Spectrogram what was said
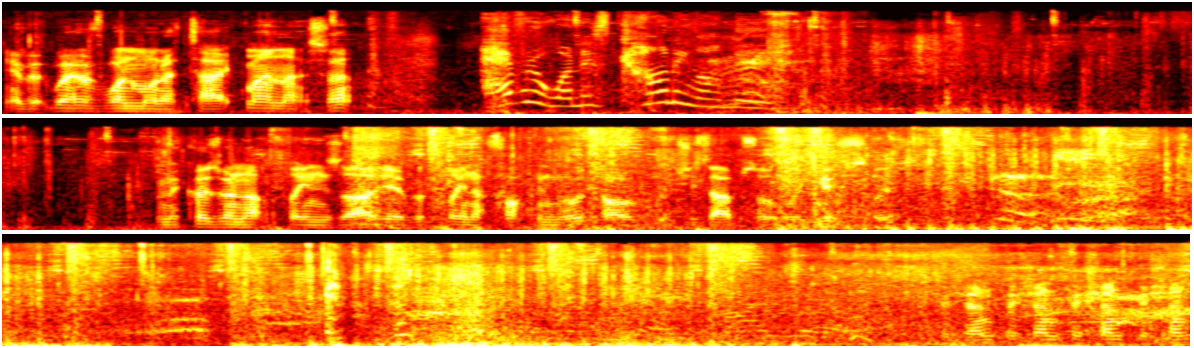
Yeah, but we have one more attack, man, that's it. Everyone is counting on me. And because we're not playing Zarya, we're playing a fucking Roadhog, which is absolutely useless. Push in, push in, push in, push in.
